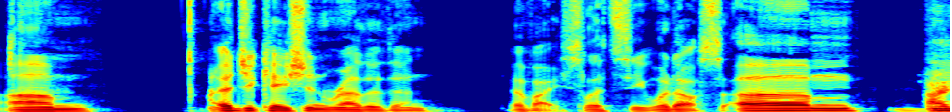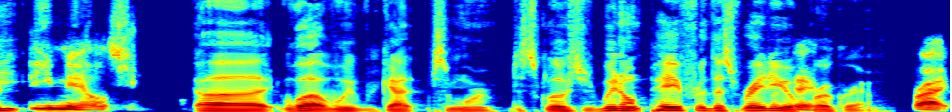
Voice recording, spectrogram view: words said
um, education rather than advice. Let's see what else. Um, Our emails. Uh, well, we've got some more disclosures. We don't pay for this radio Okay. program, Right.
